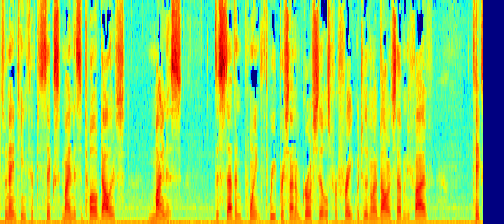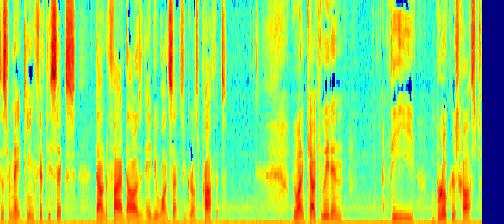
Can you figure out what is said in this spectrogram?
So 1956 minus the $12 minus the 7.3% of gross sales for freight, which is another $1.75, takes us from 1956 down to $5.81 in gross profit. We want to calculate in the broker's cost,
